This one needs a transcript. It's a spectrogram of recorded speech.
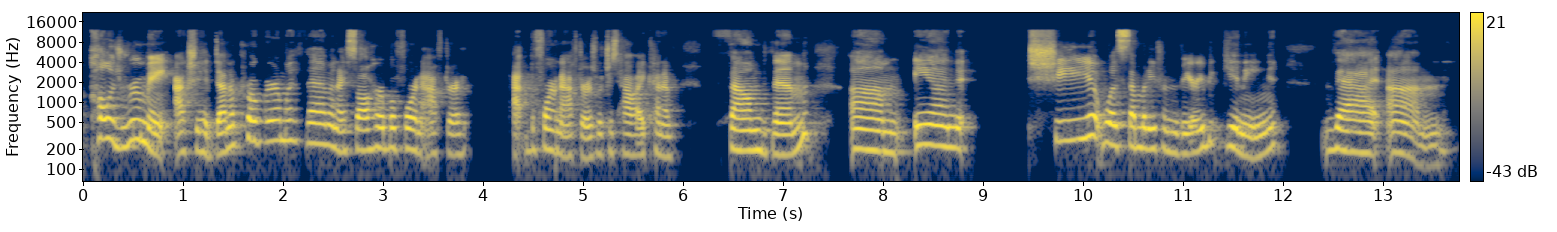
a college roommate actually had done a program with them and i saw her before and after before and afters which is how i kind of found them um, and she was somebody from the very beginning that um,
